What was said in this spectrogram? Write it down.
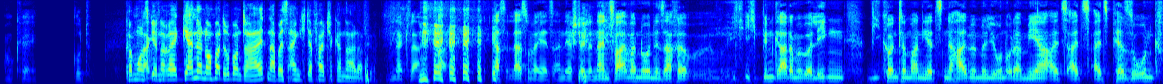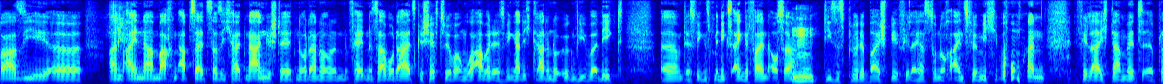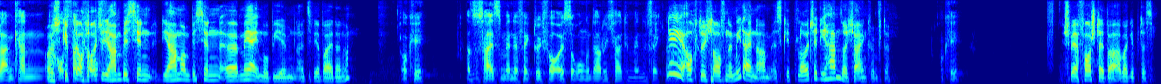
Okay, gut. Können wir uns generell gerne nochmal drüber unterhalten, aber ist eigentlich der falsche Kanal dafür. Na klar. Lass, lassen wir jetzt an der Stelle. Nein, es war einfach nur eine Sache, ich, ich bin gerade am überlegen, wie könnte man jetzt eine halbe Million oder mehr als als als Person quasi äh, an Einnahmen machen, abseits, dass ich halt einen Angestellten oder ein Verhältnis habe oder als Geschäftsführer irgendwo arbeite. Deswegen hatte ich gerade nur irgendwie überlegt, äh, deswegen ist mir nichts eingefallen, außer mhm. dieses blöde Beispiel. Vielleicht hast du noch eins für mich, wo man vielleicht damit äh, planen kann. Aber es gibt auch Leute, die haben ein bisschen, die haben ein bisschen äh, mehr Immobilien als wir beide, ne? Okay. Also das heißt im Endeffekt durch Veräußerung und dadurch halt im Endeffekt. Nee, auch durch laufende Mieteinnahmen. Es gibt Leute, die haben solche Einkünfte. Okay. Schwer vorstellbar, aber gibt es.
